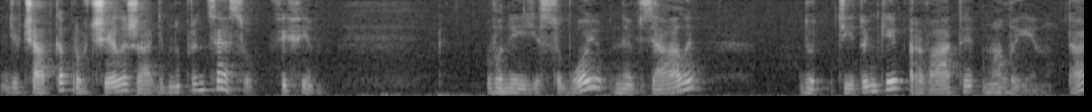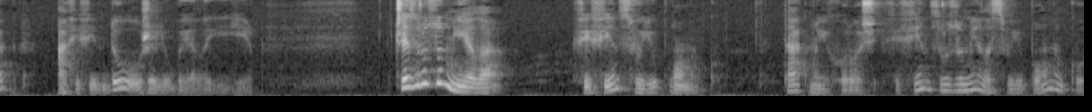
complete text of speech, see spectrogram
дівчатка провчили жадібну принцесу Фіфін? Вони її з собою не взяли до тітоньки рвати малину, так? А Фіфін дуже любила її. Чи зрозуміла Фіфін свою помилку? Так, мої хороші, Фіфін зрозуміла свою помилку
